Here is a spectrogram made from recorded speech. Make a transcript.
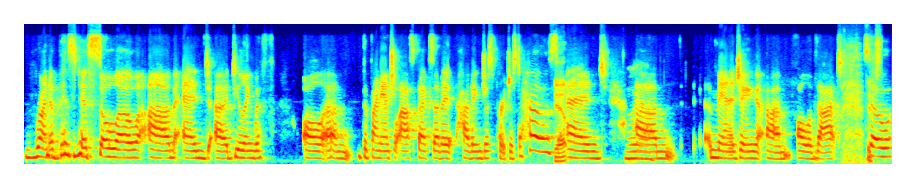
run a business solo um, and uh, dealing with all um, the financial aspects of it, having just purchased a house yep. and oh, yeah. Um, managing all of that. It's- so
